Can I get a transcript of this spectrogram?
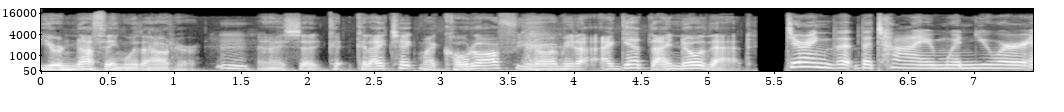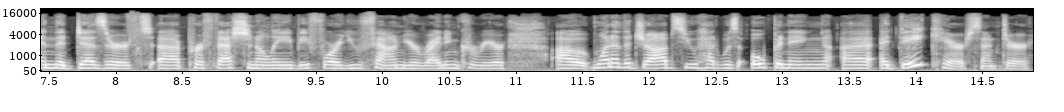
You're nothing without her." Mm. And I said, "Could I take my coat off?" You know, I mean, I, I get that. I know that during the, the time when you were in the desert uh, professionally before you found your writing career, uh, one of the jobs you had was opening a, a daycare center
